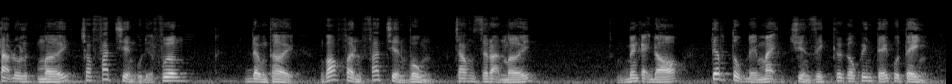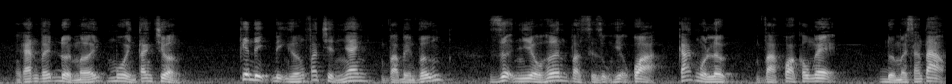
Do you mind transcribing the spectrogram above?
tạo động lực mới cho phát triển của địa phương, đồng thời góp phần phát triển vùng trong giai đoạn mới. Bên cạnh đó, tiếp tục đẩy mạnh chuyển dịch cơ cấu kinh tế của tỉnh gắn với đổi mới mô hình tăng trưởng, kiên định định hướng phát triển nhanh và bền vững, dựa nhiều hơn vào sử dụng hiệu quả các nguồn lực và khoa học công nghệ, đổi mới sáng tạo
